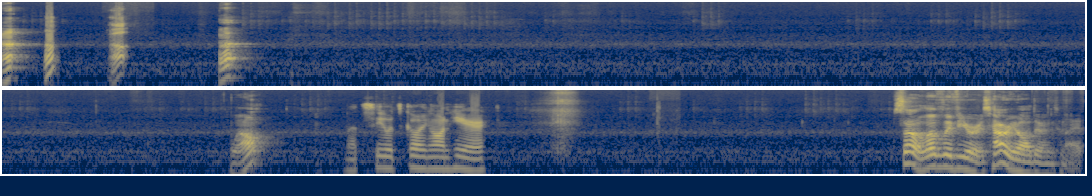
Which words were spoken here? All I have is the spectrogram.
Uh, Oh, Oh, uh. Well, let's see what's going on here. so lovely viewers, how are you all doing tonight?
